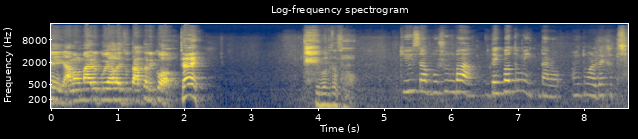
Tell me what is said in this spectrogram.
এই আমার মায়ের কই হালাইছো তাড়াতাড়ি ক। এই কি বলতেছ? কি হয়েছে আব্বু শুনবা? দেখবা তুমি? দাঁড়াও আমি তোমার দেখাচ্ছি।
